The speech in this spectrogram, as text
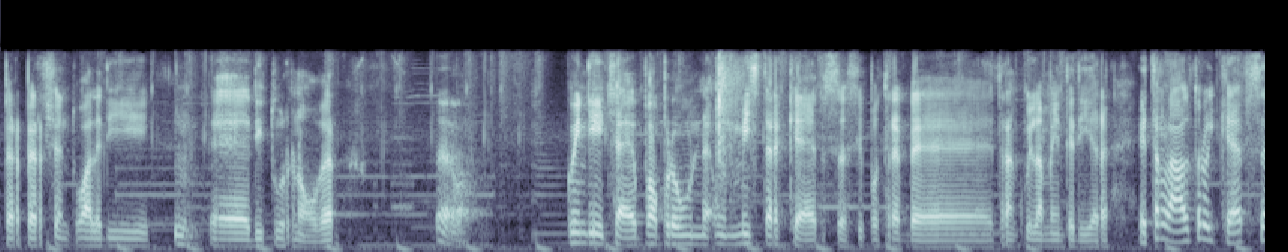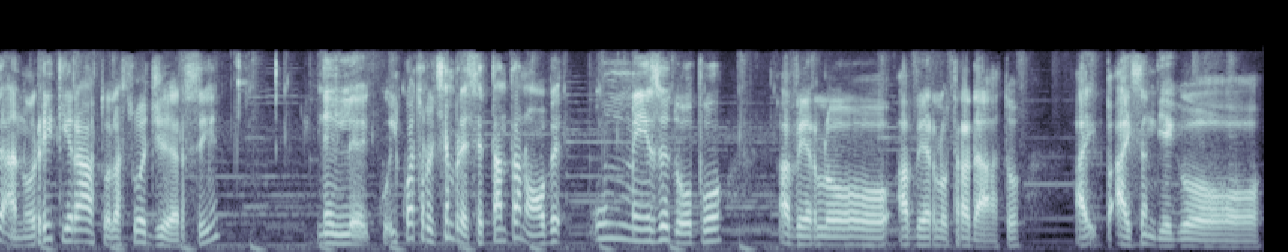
per percentuale di, mm. eh, di turnover. Però quindi c'è proprio un, un Mr. Cavs, si potrebbe tranquillamente dire. E tra l'altro i Cavs hanno ritirato la sua jersey nel, il 4 dicembre del 79, un mese dopo averlo, averlo tradato ai, ai San Diego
